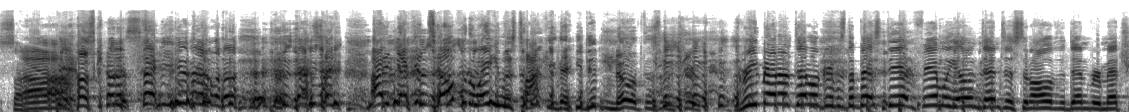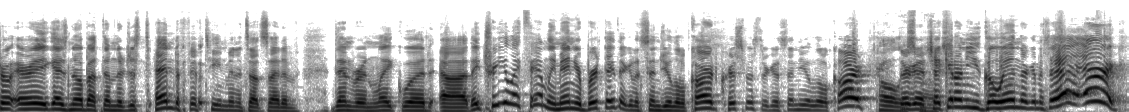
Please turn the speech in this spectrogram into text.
Son Uh, I was gonna say you. That's like I, I could tell from the way he was talking that he didn't know if this was true. Green Mountain Dental Group is the best damn family-owned dentist in all of the Denver metro area. You guys know about them. They're just ten to fifteen minutes outside of Denver and Lakewood. Uh, they treat you like family, man. Your birthday, they're gonna send you a little card. Christmas, they're gonna send you a little card. Holy they're gonna smokes. check in on you. You go in, they're gonna say, "Hey, Eric."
